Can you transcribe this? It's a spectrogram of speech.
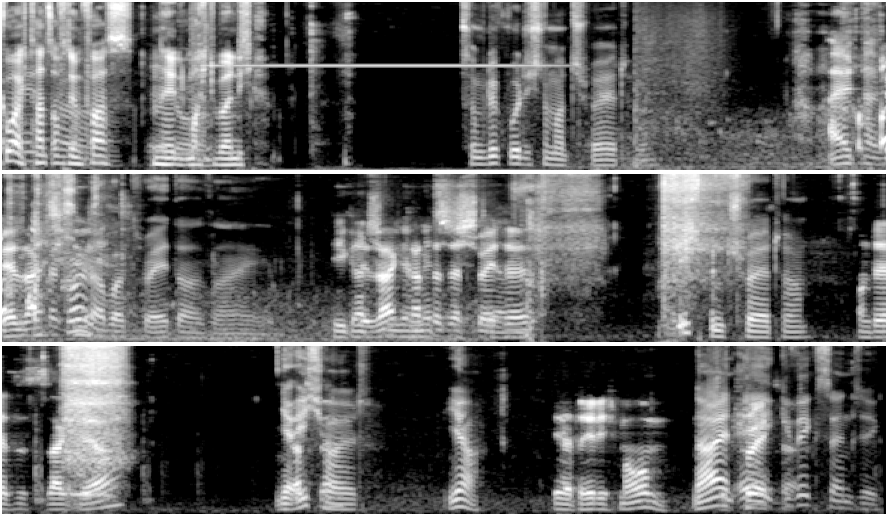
Guck mal, ich tanze auf dem Fass. Nee, du machst lieber nicht. Zum Glück wurde ich nochmal Traitor. Alter, Wer sagt, ich aber Traitor sein. will Wer sagt gerade, dass er sterben. ist? Ich bin Traitor. Und der ist, sagt wer? Ja, ich denn? halt. Ja. Ja, dreh dich mal um. Nein, ey, Traitor. geh weg, Santic.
